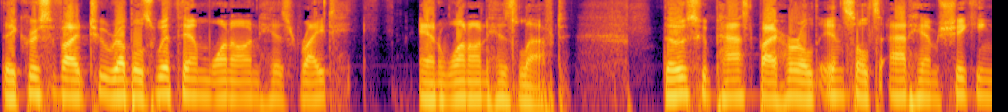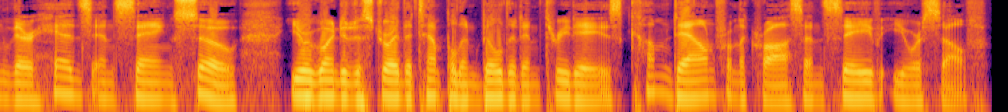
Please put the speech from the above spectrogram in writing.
They crucified two rebels with him, one on his right and one on his left. Those who passed by hurled insults at him, shaking their heads and saying, So, you are going to destroy the temple and build it in three days. Come down from the cross and save yourself.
